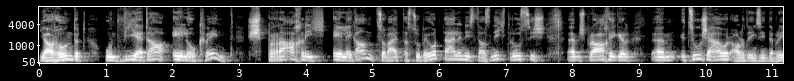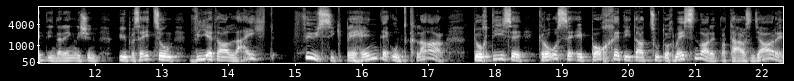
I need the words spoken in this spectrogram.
Jahrhundert und wie er da eloquent, sprachlich elegant, soweit das zu beurteilen ist, als nicht russischsprachiger ähm, ähm, Zuschauer, allerdings in der, Brit in der englischen Übersetzung, wie er da leichtfüßig, behende und klar durch diese große Epoche, die da zu durchmessen war, etwa 1000 Jahre,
